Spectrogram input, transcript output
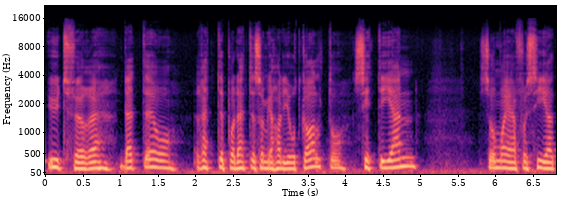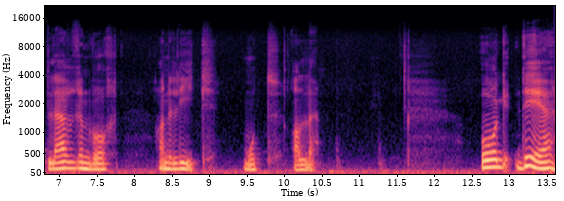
utføre dette og rette på dette som jeg hadde gjort galt, og sitte igjen, så må jeg få si at læreren vår, han er lik mot alle. Og det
